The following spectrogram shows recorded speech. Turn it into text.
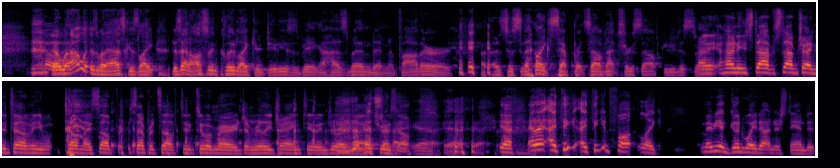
Now, oh. what I always want to ask is like, does that also include like your duties as being a husband and a father, or those just like separate self, not true self? Can you just sort honey, of, honey, stop, stop trying to tell me, tell myself separate self to to emerge. I'm really trying to enjoy my That's true right. self. Yeah, yeah, yeah. yeah and I, I think i think it fall like maybe a good way to understand it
